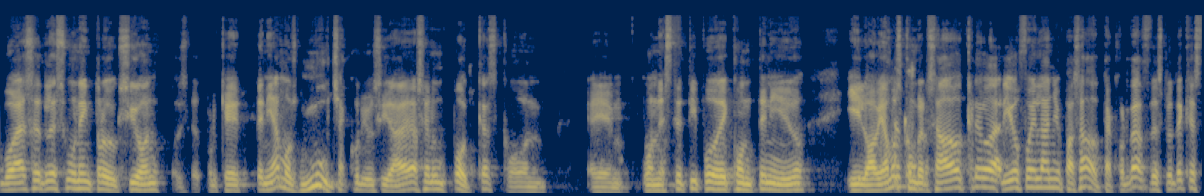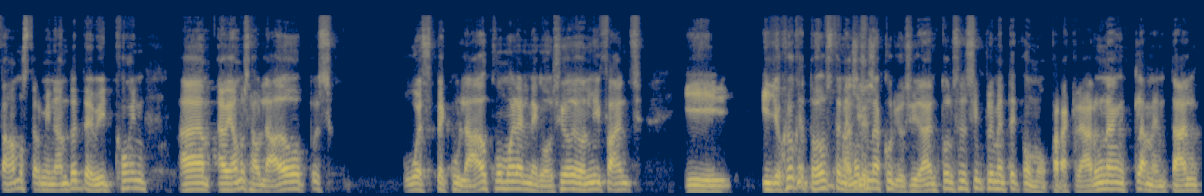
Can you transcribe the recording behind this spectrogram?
voy a hacerles una introducción, pues, porque teníamos mucha curiosidad de hacer un podcast con, eh, con este tipo de contenido y lo habíamos Ok. conversado, creo, Darío, fue el año pasado, ¿te acuerdas? Después de que estábamos terminando el de Bitcoin, ah, habíamos hablado, pues, o especulado cómo era el negocio de OnlyFans y, y yo creo que todos tenemos una curiosidad, entonces simplemente como para crear un ancla mental,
